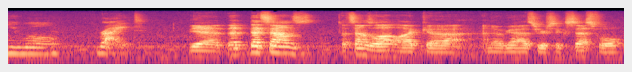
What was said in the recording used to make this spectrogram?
you will write. Yeah, that that sounds that sounds a lot like uh, I know guys who are successful,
